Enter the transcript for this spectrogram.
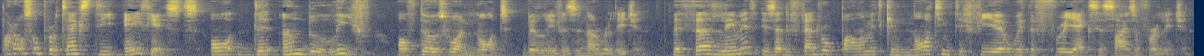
but also protects the atheists or the unbelief of those who are not believers in our religion. The third limit is that the federal parliament cannot interfere with the free exercise of religion.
